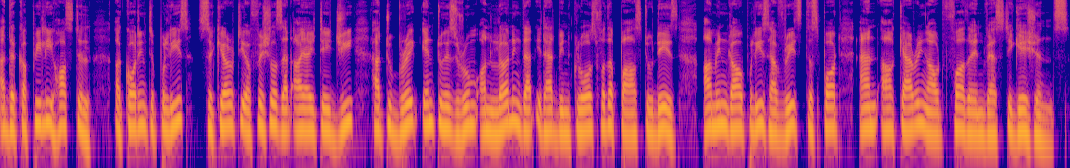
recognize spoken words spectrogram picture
at the Kapili hostel. According to police, security officials at IITG had to break into his room on learning that it had been closed for the past two days. Amingaon police have reached the spot and are carrying out further investigations.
